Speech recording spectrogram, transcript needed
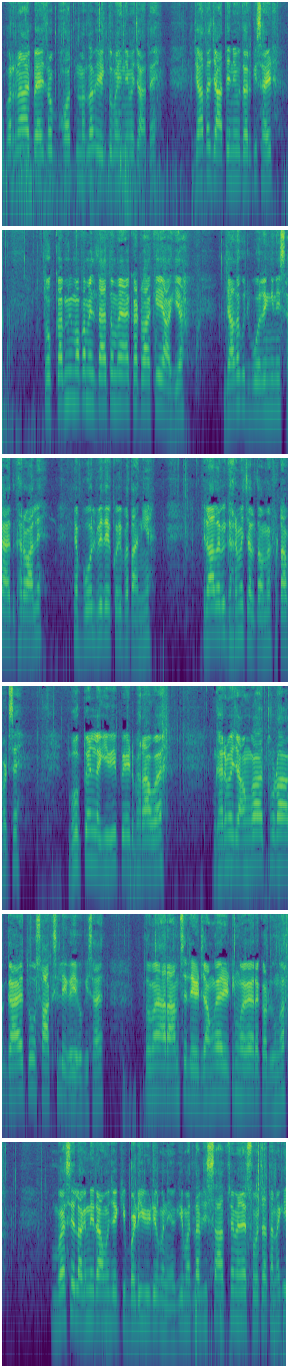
वरना बैजरो बहुत मतलब एक दो महीने में जाते हैं। ज़्यादा जाते नहीं उधर की साइड। तो कम ही मौका मिलता है तो मैं कटवा के आ गया। ज़्यादा कुछ बोलेंगे नहीं, शायद घर वाले। या बोल भी दे, कोई पता नहीं है। फ़िलहाल अभी घर में चलता हूँ मैं फटाफट से। भूख तो नहीं लगी हुई, पेट भरा हुआ है। घर में जाऊँगा, थोड़ा गाय तो साग से ले गई होगी शायद। तो मैं आराम से लेट जाऊँगा एडिटिंग वगैरह कर दूँगा। वैसे लग नहीं रहा मुझे कि बड़ी वीडियो बनी होगी। मतलब जिस हिसाब से मैंने सोचा था ना कि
